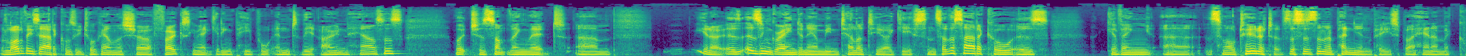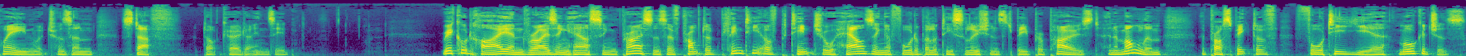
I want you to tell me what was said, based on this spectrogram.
a lot of these articles we talk about on the show are focusing about getting people into their own houses, which is something that um, you know is, is, ingrained in our mentality, I guess. And so, this article is giving uh, some alternatives. This is an opinion piece by Hannah McQueen, which was in stuff.co.nz. Record high and rising housing prices have prompted plenty of potential housing affordability solutions to be proposed, and among them, the prospect of 40 year mortgages.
